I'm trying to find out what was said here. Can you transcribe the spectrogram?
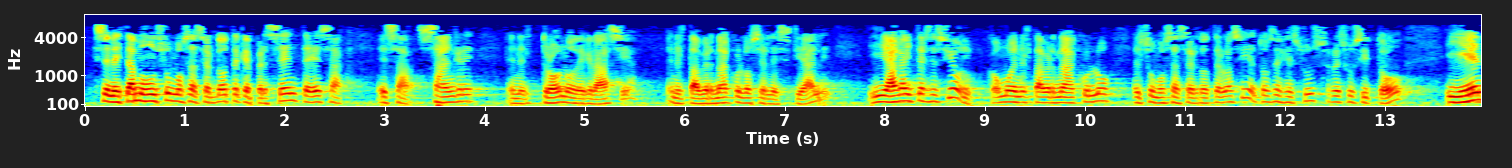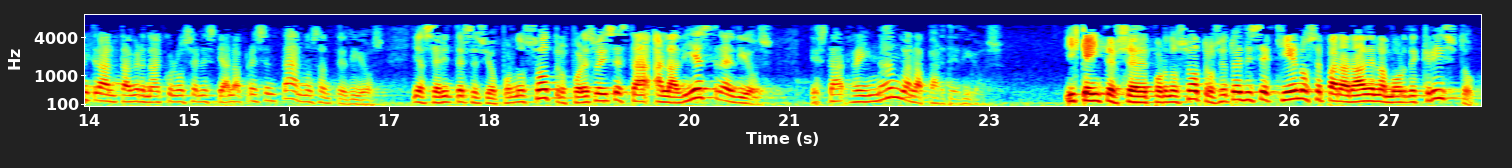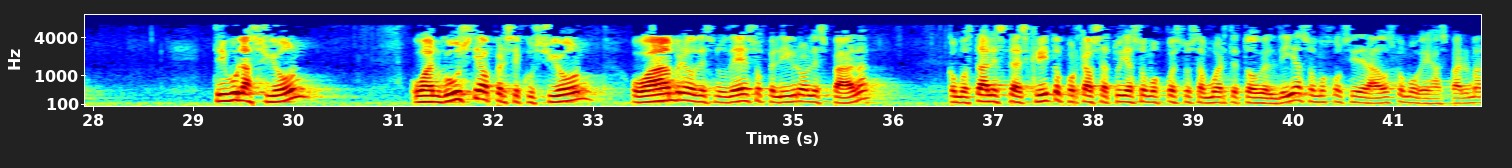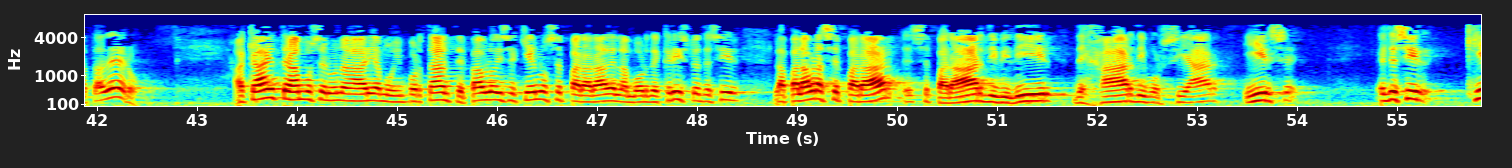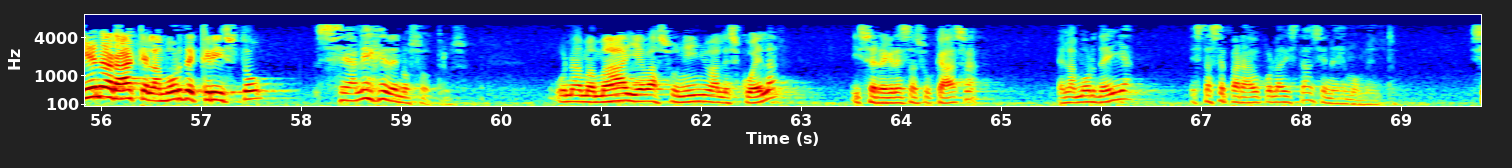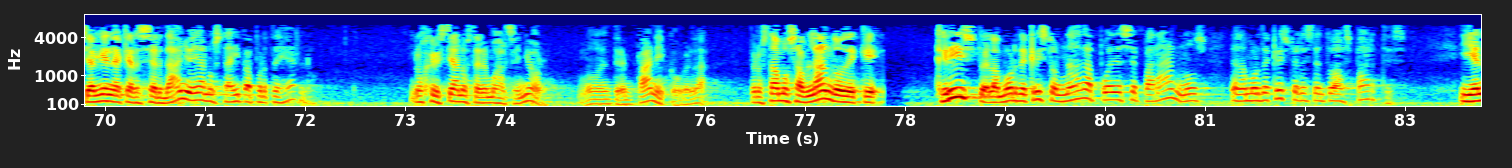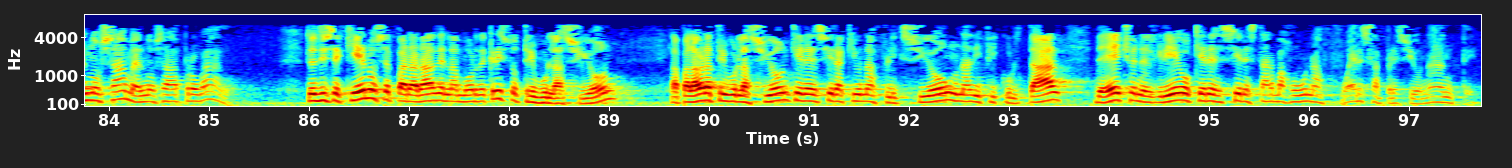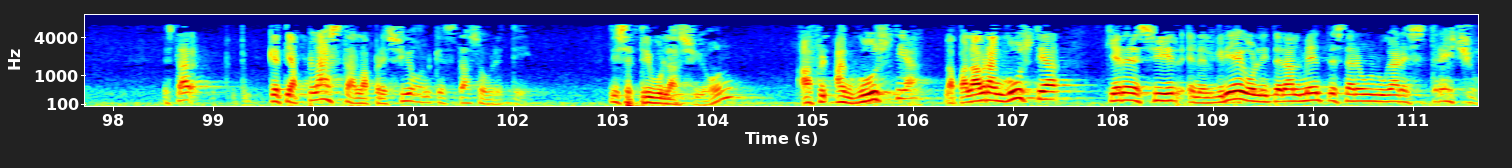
si necesitamos un sumo sacerdote que presente esa, esa sangre en el trono de gracia, en el tabernáculo celestial, y haga intercesión, como en el tabernáculo el sumo sacerdote lo hacía. Entonces Jesús resucitó y entra al tabernáculo celestial a presentarnos ante Dios y hacer intercesión por nosotros. Por eso dice, está a la diestra de Dios, está reinando a la par de Dios y que intercede por nosotros. Entonces dice, ¿quién nos separará del amor de Cristo? tribulación, o angustia, o persecución, o hambre, o desnudez, o peligro, o la espada. Como tal está escrito, por causa tuya somos puestos a muerte todo el día, somos considerados como ovejas para el matadero. Acá entramos en una área muy importante. Pablo dice, ¿quién nos separará del amor de Cristo? Es decir, la palabra separar es separar, dividir, dejar, divorciar, irse. Es decir, ¿quién hará que el amor de Cristo se aleje de nosotros. Una mamá lleva a su niño a la escuela y se regresa a su casa. El amor de ella está separado por la distancia en ese momento. Si alguien le quiere hacer daño, ella no está ahí para protegerlo. Los cristianos tenemos al Señor, no entre en pánico, ¿verdad? Pero estamos hablando de que Cristo, el amor de Cristo, nada puede separarnos del amor de Cristo, Él está en todas partes. Y Él nos ama, Él nos ha aprobado. Entonces dice, ¿quién nos separará del amor de Cristo? Tribulación. La palabra tribulación quiere decir aquí una aflicción, una dificultad. De hecho, en el griego quiere decir estar bajo una fuerza presionante. Estar que te aplasta la presión que está sobre ti. Dice tribulación, angustia. La palabra angustia quiere decir en el griego literalmente estar en un lugar estrecho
